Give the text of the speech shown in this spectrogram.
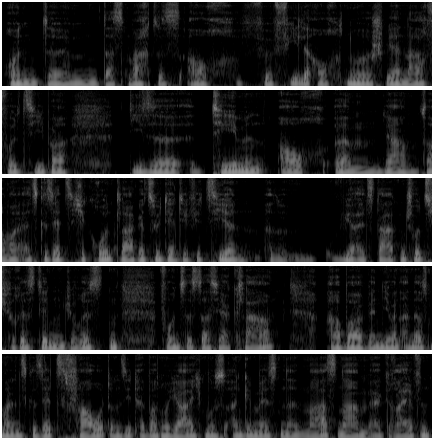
Und ähm, das macht es auch für viele auch nur schwer nachvollziehbar, diese Themen auch, ähm, ja, sagen wir mal, als gesetzliche Grundlage zu identifizieren. Also wir als Datenschutzjuristinnen und Juristen, für uns ist das ja klar. Aber wenn jemand anders mal ins Gesetz schaut und sieht einfach nur, ja, ich muss angemessene Maßnahmen ergreifen,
